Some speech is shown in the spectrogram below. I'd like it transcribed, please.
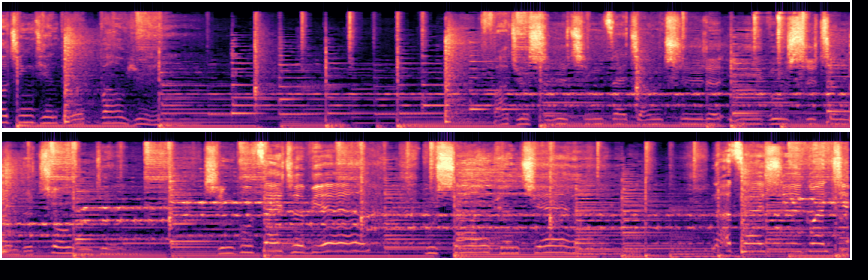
来比较今天的抱怨，发觉事情在僵持的已不是争论的重点，心不在这边，不想看见，那才是关键。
